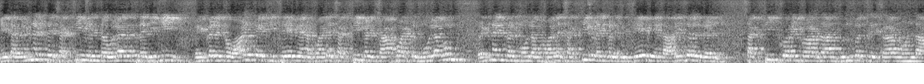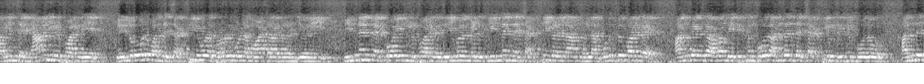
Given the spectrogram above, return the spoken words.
இந்த எண்ணற்ற சக்திகள் இந்த உலகத்தில் இருக்கி எங்களுக்கு வாழ்க்கைக்கு தேவையான பல சக்திகள் சாப்பாட்டு மூலமும் எண்ணங்கள் மூலம் பல சக்திகள் எங்களுக்கு தேவை என்று அறிந்தவர்கள் சக்தி குறைபாடு தான் துன்பத்தை காரணம் உண்டு. அறிந்த ஞானிகள் பாருங்க எல்லோரும் அந்த சக்தியோட தொடர்பு கொள்ள மாட்டார்கள் சொல்லி இன்னென்ன கோயில் பாருங்க தெய்வங்களுக்கு இன்னென்ன சக்திகள் எல்லாம் எல்லாம் கொடுத்து பாருங்க. அங்கங்க அவங்க இருக்கும் போது அந்தந்த சக்திகள் இருக்கும்போதோ அந்த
